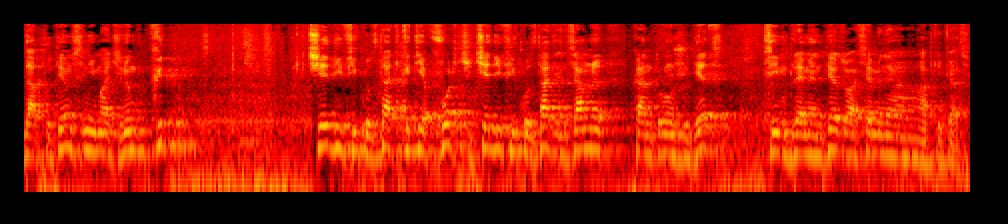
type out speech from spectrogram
dar putem să ne imaginăm cât ce dificultate, cât efort și ce dificultate înseamnă ca într-un județ să implementeze o asemenea aplicație.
